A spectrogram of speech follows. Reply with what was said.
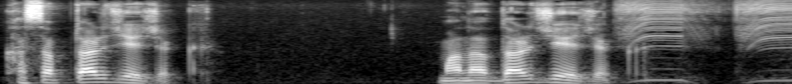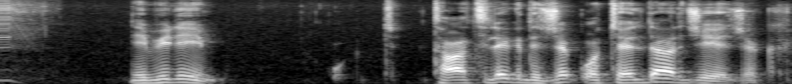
Kasapta harcayacak. Manavda harcayacak. Ne bileyim tatile gidecek, otelde harcayacak.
